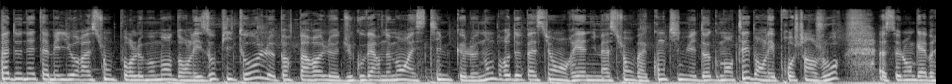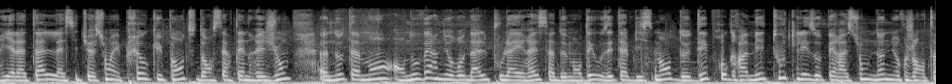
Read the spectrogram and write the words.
Pas de nette amélioration pour le moment dans les hôpitaux. Le porte-parole du gouvernement estime que le nombre de patients en réanimation va continuer d'augmenter dans les prochains jours. Selon Gabriel Attal, la situation est préoccupante dans certaines régions région notamment en Auvergne-Rhône-Alpes où l'ARS a demandé aux établissements de déprogrammer toutes les opérations non urgentes.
